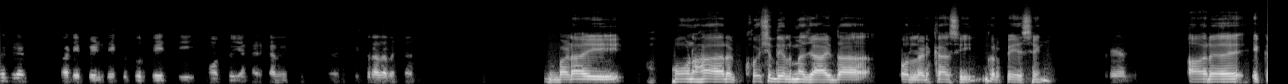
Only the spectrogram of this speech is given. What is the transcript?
ਜਿਹੜਾ ਤੁਹਾਡੇ ਪਿੰਡ ਦੇ ਇੱਕ ਦੁਰਪੇਜ ਦੀ ਮੌਤ ਹੋਈ ਅਮਰੀਕਾ ਵਿੱਚ ਕਿਸ ਤਰ੍ਹਾਂ ਦਾ ਬੱਚਾ ਸੀ? ਬੜਾ ਹੀ ਹੋਣਹਾਰ ਖੁਸ਼ ਦਿਲ ਮਜਾਜ ਦਾ ਉਹ ਲੜਕਾ ਸੀ ਗੁਰਪ੍ਰੀਤ ਸਿੰਘ। ਔਰ ਇੱਕ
